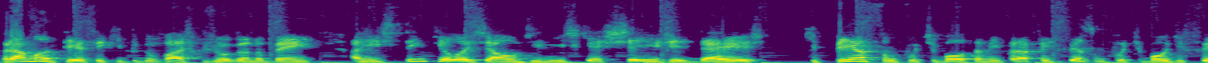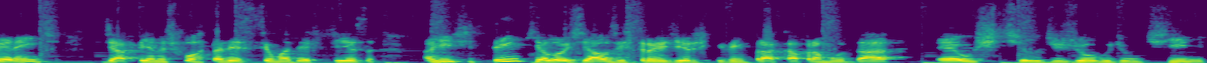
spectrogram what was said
para manter essa equipe do Vasco jogando bem. A gente tem que elogiar um Diniz que é cheio de ideias, que pensa um futebol também para frente, pensa um futebol diferente de apenas fortalecer uma defesa. A gente tem que elogiar os estrangeiros que vêm para cá para mudar é, o estilo de jogo de um time,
